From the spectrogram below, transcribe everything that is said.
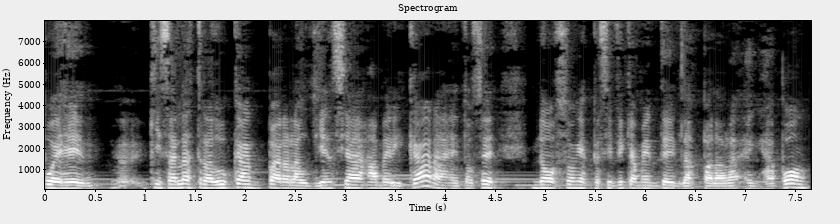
pues eh, quizás las traduzcan para la audiencia americana, entonces no son específicamente las palabras en Japón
